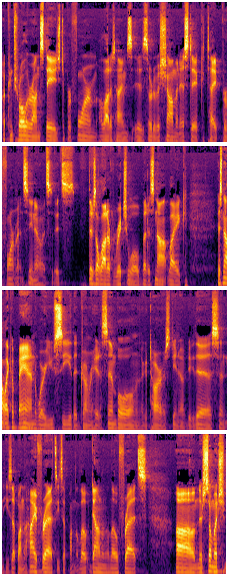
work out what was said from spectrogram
a controller on stage to perform a lot of times is sort of a shamanistic type performance. You know, it's it's there's a lot of ritual, but it's not like it's not like a band where you see the drummer hit a cymbal and the guitarist, you know, do this, and he's up on the high frets, he's up on the low, down on the low frets. Um, there's so much,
